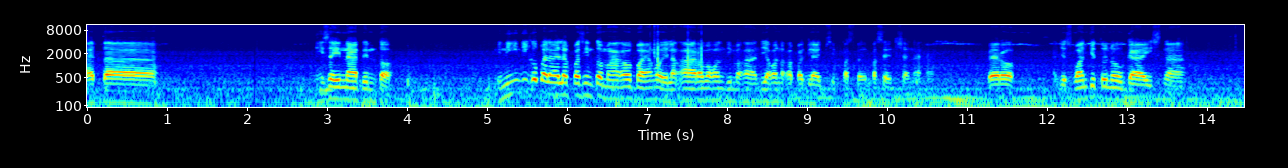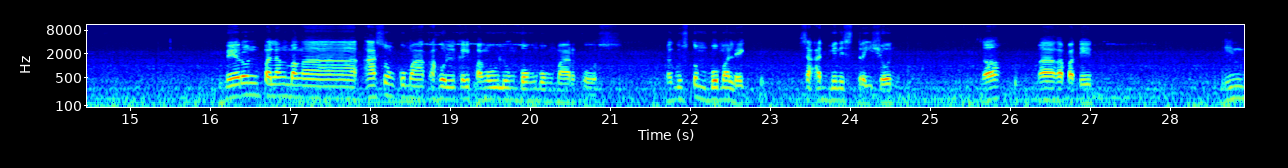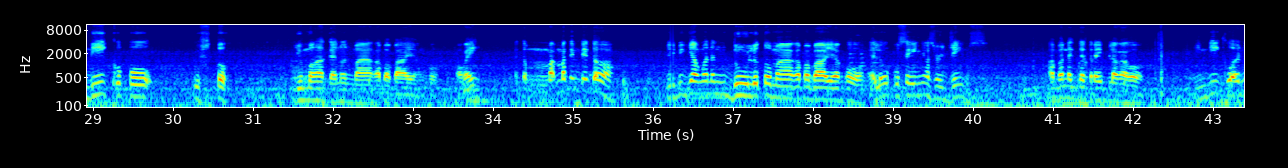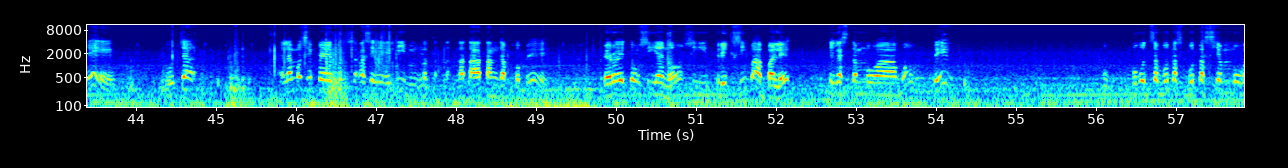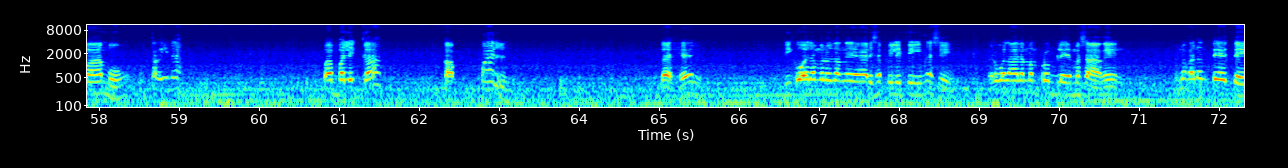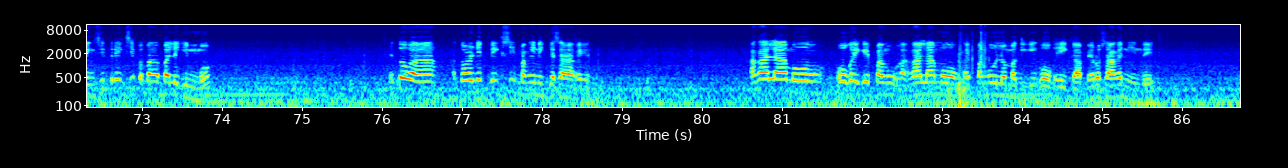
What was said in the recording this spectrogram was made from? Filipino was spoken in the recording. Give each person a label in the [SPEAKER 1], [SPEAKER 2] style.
[SPEAKER 1] At uh, design natin to. Hindi, hindi ko palalampasin to mga kababayan ko. Ilang araw ako hindi, maka, hindi ako nakapag-live stream. Pas, pasensya na ha. Pero I just want you to know guys na meron palang mga asong kumakahol kay Pangulong Bongbong Marcos na gustong bumalik sa administration. No? Mga kapatid, hindi ko po gusto yung mga ganon mga kababayan ko. Okay? Ito, ma- matindi to. Bibigyan ko ng dulo to mga kababayan ko. Hello po sa inyo, Sir James. Habang nagda-drive lang ako. Hindi ko ano eh. Pucha, alam mo si Pebbles sa si Eli, nat- nat- natatanggap ko pa eh. Pero itong si ano, si Trixie babalik. Tigas ng mukha mo. Hindi. Bu- Bukod sa butas-butas yung mukha mo, tangin na. Babalik ka? Kapal. The hell. Di ko alam ano nangyayari sa Pilipinas eh. Pero wala namang problema sa akin. Ano ka ng teteng, si Trixie pababalikin mo? Ito ha, Attorney Trixie, makinig ka sa akin. Akala mo okay kay Pangu akala mo kay Pangulo magiging okay ka, pero sa akin hindi.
